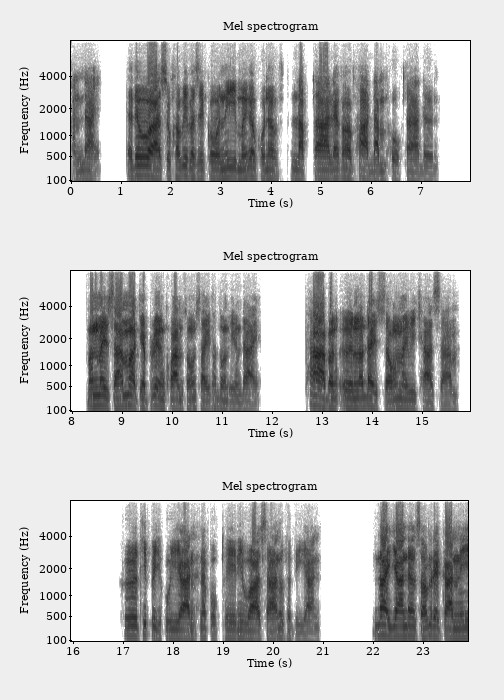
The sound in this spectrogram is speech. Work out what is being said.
หันได้ แต่ถ้าว่าสุขวิปัสสโกนี้เหมือนกับคนหลับตาแล้วก็ผ้าดำโผกตาเดิน มันไม่สามารถจะเปรื่องความสงสัยของตนเองได้ ถ้าบังเอิญเราได้สองในวิชาสาม คือทิพยคุยานและปุเพนิวาสานุสติยานได้ยานทั้งสองรายการนี้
